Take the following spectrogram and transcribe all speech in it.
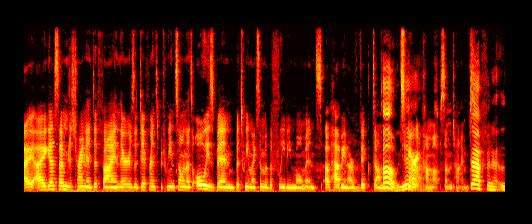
I, I guess I'm just trying to define there is a difference between someone that's always been between like some of the fleeting moments of having our victim Oh, yeah. spirit come up sometimes. definitely,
